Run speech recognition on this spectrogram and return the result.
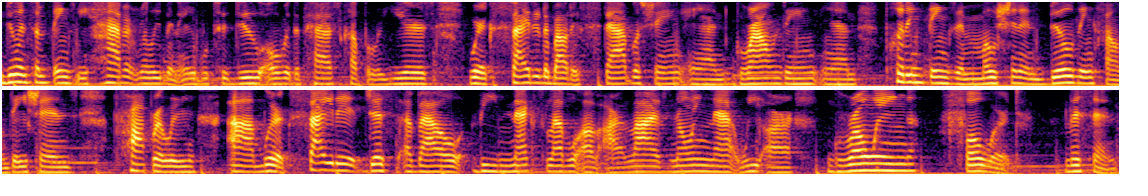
doing some things we haven't really been able to do over the past couple of years. We're excited about establishing and grounding and putting things in motion and building foundations properly. Um, we're excited just about the next level of our lives, knowing that we are growing growing forward. Listen,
